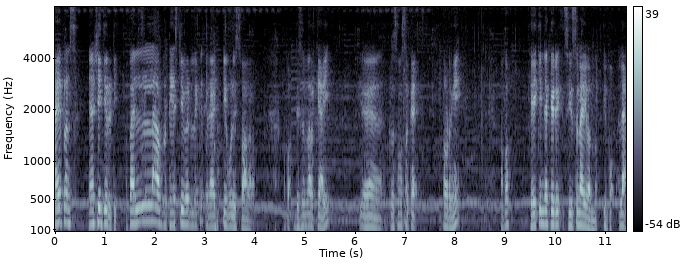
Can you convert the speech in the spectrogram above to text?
ഹായ് ഫ്രണ്ട്സ് ഞാൻ ഷിജു റെട്ടി അപ്പോൾ എല്ലാവർക്കും ടേസ്റ്റി വീട്ടിലേക്ക് ഒരു അടിപൊളി സ്വാഗതം. അപ്പോൾ ഡിസംബറൊക്കെ ആയി ക്രിസ്മസ് ഒക്കെ തുടങ്ങി. അപ്പോൾ കേക്കിന്റെ ഒക്കെ ഒരു സീസണായി വന്നു ഇപ്പോൾ അല്ലേ?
